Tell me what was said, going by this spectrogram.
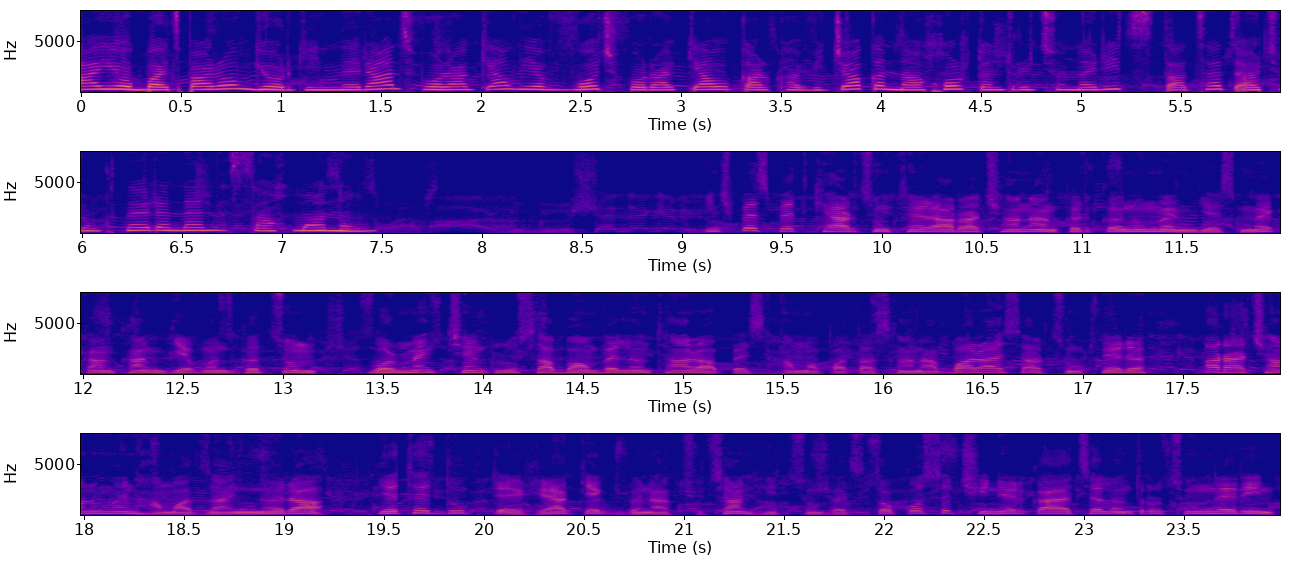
Այո, բայց պարոն Գյորգին, նրանց որակյալ եւ ոչ որակյալ կարգավիճակը նախորդ ընտրություններից ստացած արդյունքներն են սահմանում։ Ինչպես պետք է արդյունքներ առաջանան, կրկնում եմ ես մեկ անգամ եւ ընդգծում, որ մենք չենք լուսաբանվել ընդհանրապես, համապատասխանաբար այս արդյունքները առաջանում են համաձայն նրա։ Եթե դուք տեղյակ եք բնակչության 56%-ը չի ներկայացել ընտրություններին,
